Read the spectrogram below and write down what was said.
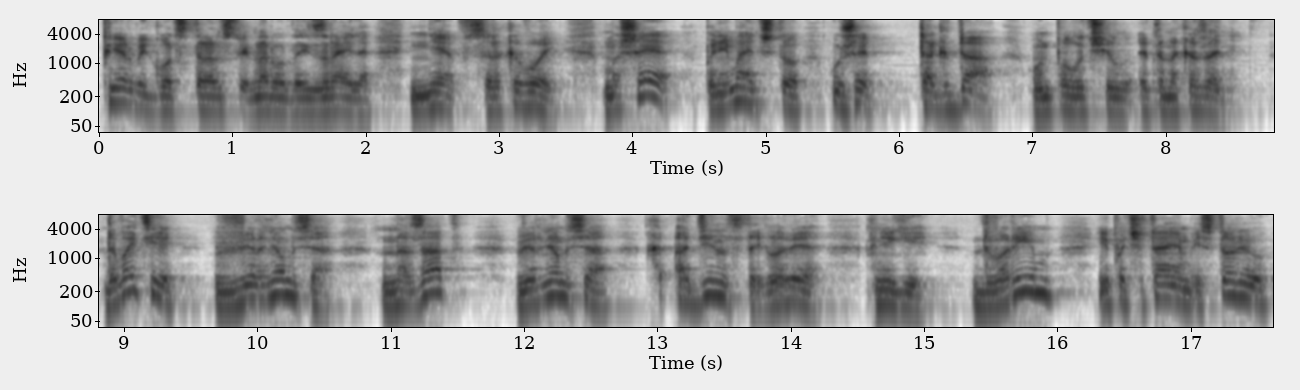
первый год странствия народа Израиля, не в сороковой. Маше понимает, что уже тогда он получил это наказание. Давайте вернемся назад, вернемся к 11 главе книги «Дворим» и почитаем историю,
